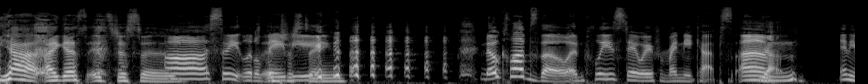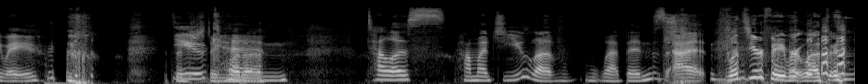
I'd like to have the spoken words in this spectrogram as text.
Yeah, I guess it's just a Aw, sweet little baby. interesting. no clubs though, and please stay away from my kneecaps. Um. Anyway, It's you interesting what a- can tell us how much you love weapons at What's your favorite weapon?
